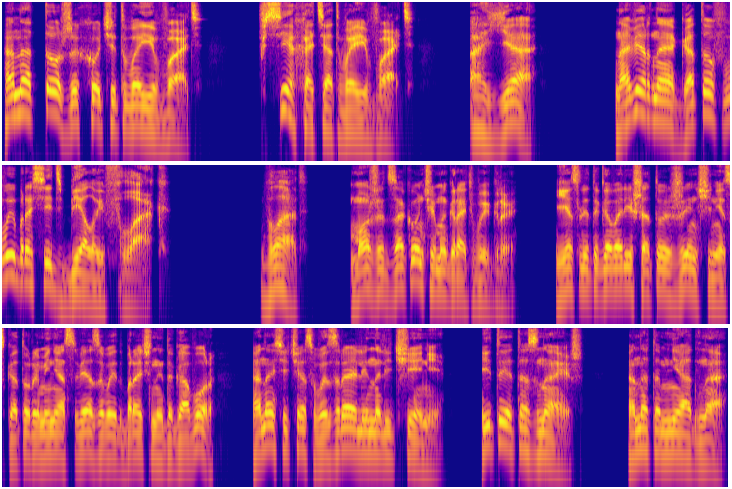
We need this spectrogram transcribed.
Она тоже хочет воевать. Все хотят воевать. А я, наверное, готов выбросить белый флаг. Влад, может, закончим играть в игры? Если ты говоришь о той женщине, с которой меня связывает брачный договор, Она сейчас в Израиле на лечении, и ты это знаешь. Она там не одна.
